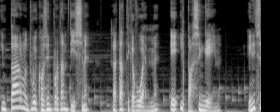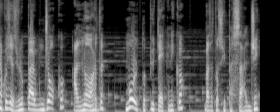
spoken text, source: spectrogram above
imparano due cose importantissime la tattica VM e il passing game. E iniziano così a sviluppare un gioco al nord molto più tecnico, basato sui passaggi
